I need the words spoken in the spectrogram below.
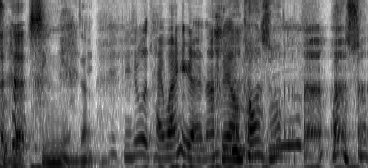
族的新年？”这样，你是我台湾人啊？对啊，他们说，他们说。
